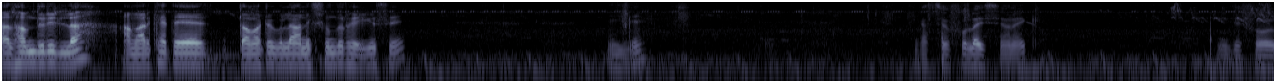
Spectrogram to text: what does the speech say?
আলহামদুলিল্লাহ, আমার ক্ষেতের টমেটোগুলো অনেক সুন্দর হয়ে গেছে। এই যে। গাছে ফুল আইছে অনেক। এই যে ফুল।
